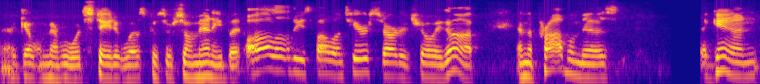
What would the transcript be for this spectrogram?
I don't remember what state it was because there's so many. But all of these volunteers started showing up, and the problem is, again,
